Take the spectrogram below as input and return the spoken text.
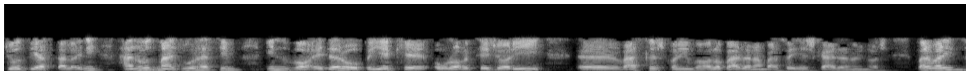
جزئی از طلا. یعنی هنوز مجبور هستیم این واحده رو به یک اوراق تجاری وصلش کنیم و حالا بعدا هم بحثای هش کردن و ایناش بنابراین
